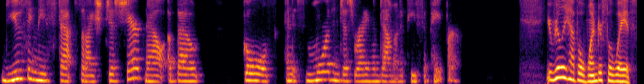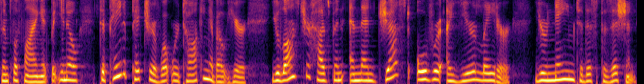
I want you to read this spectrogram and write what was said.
using these steps that I just shared now about goals and it's more than just writing them down on a piece of paper. You really have a wonderful way of simplifying it, but you know, to paint a picture of what we're talking about here, you lost your husband and then just over a year later, you're named to this position.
